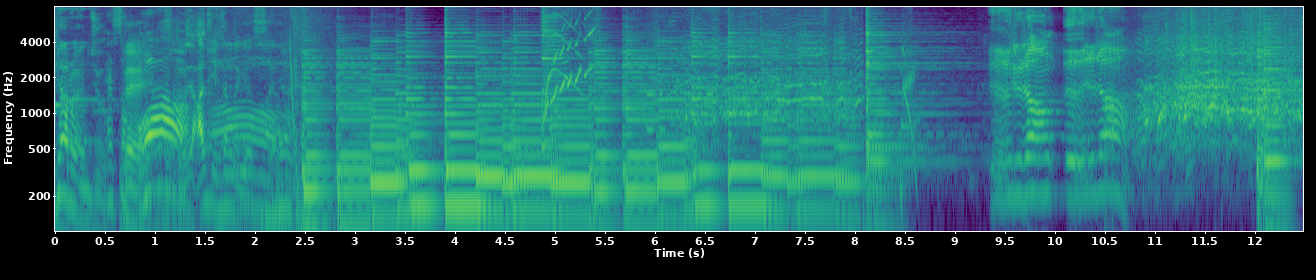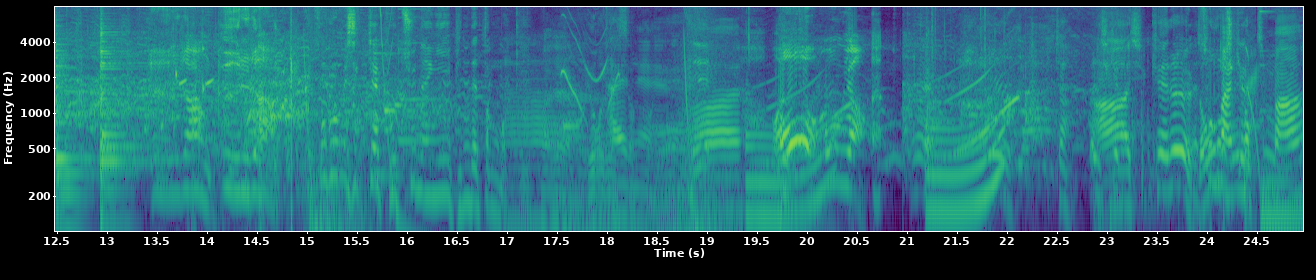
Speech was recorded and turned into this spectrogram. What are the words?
피아노 연주 했어. 네. 와. 아주 인상적이었어요. 으르렁 으르렁 으르렁 으르렁 소금 식혜 고추냉이 빈대떡 먹기. 요거 좀 했었고. 오, 야. 아 식혜를 너무 많이 먹지 마.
